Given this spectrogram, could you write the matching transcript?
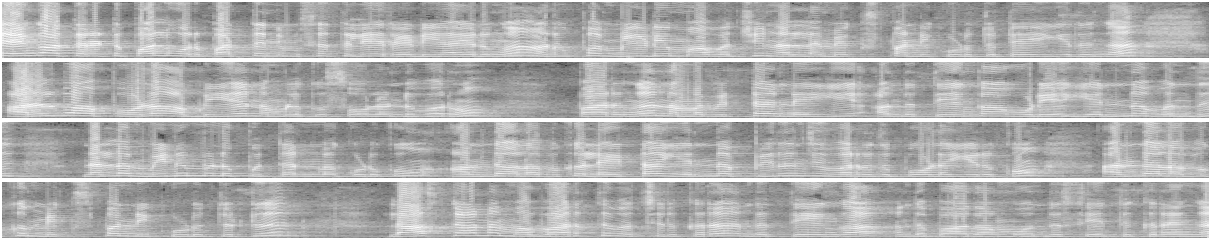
தேங்காய் திரட்டு பால் ஒரு பத்து நிமிஷத்துலேயே ரெடி ஆயிருங்க. அடுப்பை மீடியமாக வச்சு நல்லா மிக்ஸ் பண்ணி கொடுத்துட்டே இருங்க. அல்வா போல் அப்படியே நம்மளுக்கு சுழண்டு வரும். பாருங்கள் நம்ம விட்ட நெய் அந்த தேங்காவுடைய எண்ணெய் வந்து நல்ல மினுமினுப்பு தன்மை கொடுக்கும். அந்த அளவுக்கு லைட்டாக எண்ணெய் பிரிஞ்சு வர்றது போல் இருக்கும். அந்த அளவுக்கு மிக்ஸ் பண்ணி கொடுத்துட்டு லாஸ்ட்டாக நம்ம வறுத்து வச்சுருக்கிற அந்த தேங்காய் அந்த பாதாம் வந்து சேர்த்துக்கிறேங்க.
